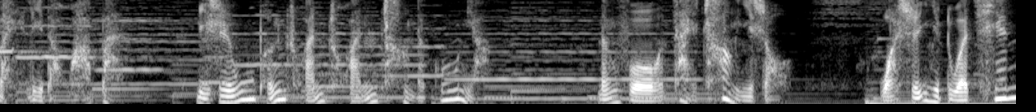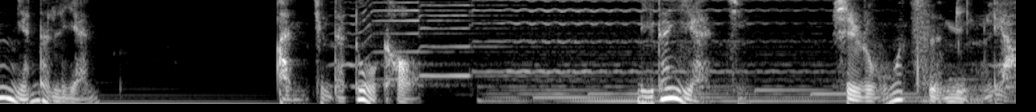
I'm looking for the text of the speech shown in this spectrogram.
美丽的花瓣。你是乌篷船传唱的姑娘，能否再唱一首？我是一朵千年的莲，安静的渡口，你的眼是如此明亮。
